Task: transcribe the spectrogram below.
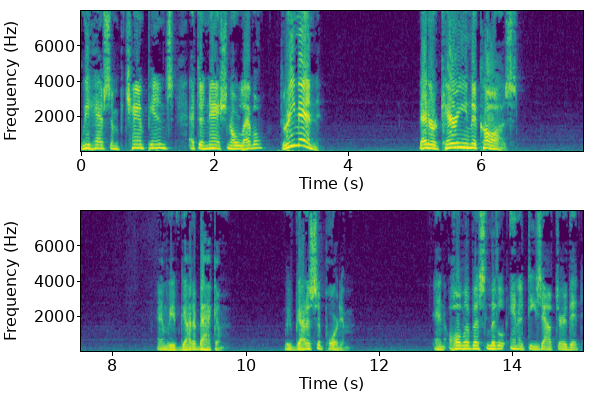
We have some champions at the national level, three men that are carrying the cause. And we've got to back them. We've got to support them. And all of us little entities out there that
